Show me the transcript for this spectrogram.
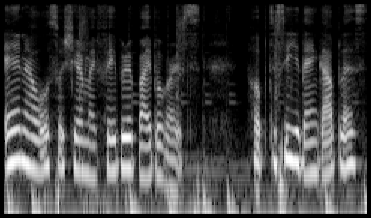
and I also share my favorite Bible verse. Hope to see you then. God bless.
